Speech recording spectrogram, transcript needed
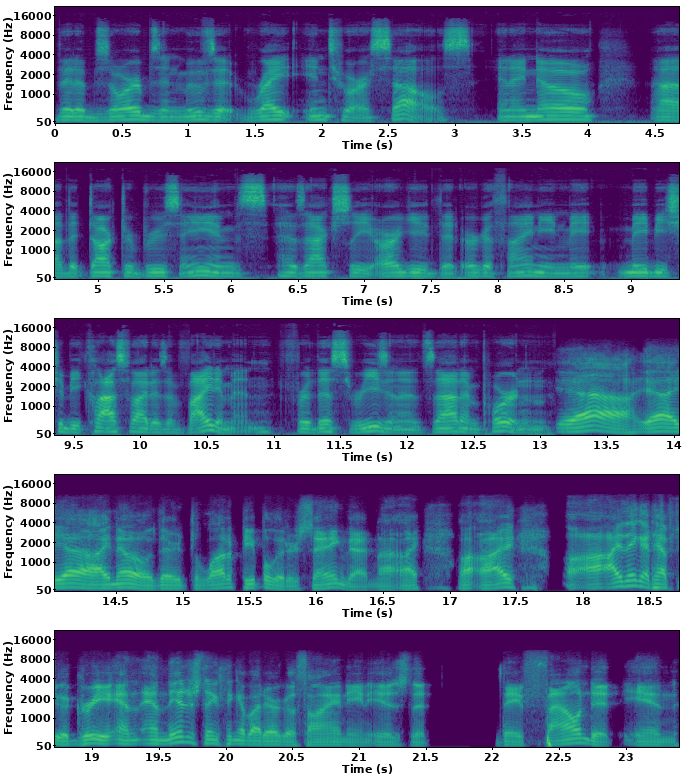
that absorbs and moves it right into our cells. And I know uh, that Dr. Bruce Ames has actually argued that ergothioneine may, maybe should be classified as a vitamin for this reason. It's that important. Yeah, yeah, yeah. I know there's a lot of people that are saying that, and I, I, I, I think I'd have to agree. And and the interesting thing about ergothioneine is that they found it in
